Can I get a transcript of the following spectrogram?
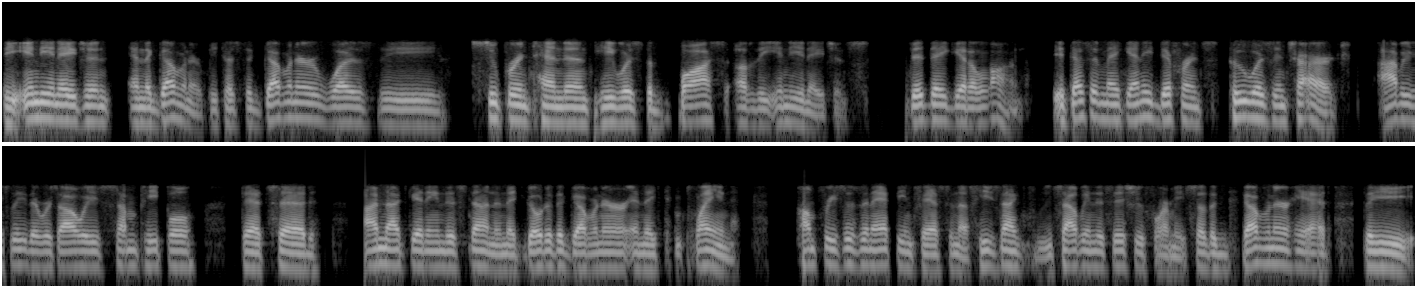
the Indian agent and the governor because the governor was the superintendent, he was the boss of the Indian agents. Did they get along? It doesn't make any difference who was in charge. Obviously, there was always some people that said, I'm not getting this done. And they'd go to the governor and they'd complain. Humphreys isn't acting fast enough. He's not solving this issue for me. So the governor had the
